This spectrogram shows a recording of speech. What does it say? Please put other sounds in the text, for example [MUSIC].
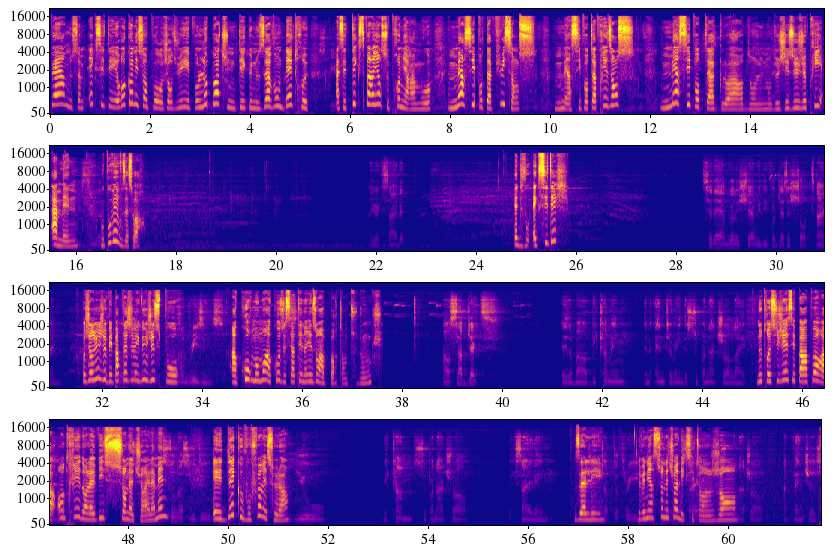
Père, nous sommes excités et reconnaissants pour aujourd'hui et pour l'opportunité que nous avons d'être à cette expérience, ce premier amour. Merci pour ta puissance. Merci pour ta présence. Merci pour ta gloire. Dans le nom de Jésus, je prie. Amen. Vous pouvez vous asseoir. Êtes-vous excité? Aujourd'hui, je vais partager avec vous juste pour un court moment à cause de certaines raisons importantes. Donc, notre sujet, c'est par rapport à entrer dans la vie surnaturelle. Amen. Et dès que vous ferez cela, vous allez devenir surnaturel excitant. Jean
